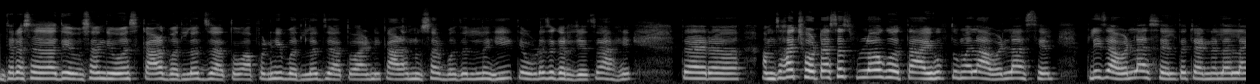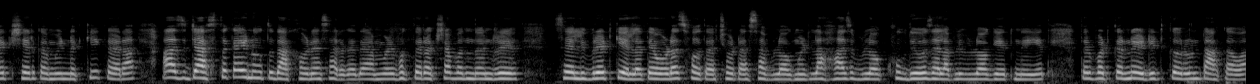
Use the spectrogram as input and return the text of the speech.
तर असं दिवसांदिवस काळ बदलत जातो आपणही बदलत जातो आणि काळानुसार बदलणंही तेवढंच गरजेचं आहे. तर आमचा हा छोटासाच ब्लॉग होता. आय होप तुम्हाला आवडला असेल. प्लीज आवडला असेल तर चॅनलला लाईक शेअर कमेंट नक्की करा. आज जास्त काही नव्हतं दाखवण्यासारखं. त्यामुळे फक्त रक्षाबंधन रे सेलिब्रेट केलं. तेवढाच होता छोटासा ब्लॉग म्हटलं हाच ब्लॉग खूप दिवस झाला आपले ब्लॉग येत नाही आहेत तर पटकन एडिट करून टाकावा.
